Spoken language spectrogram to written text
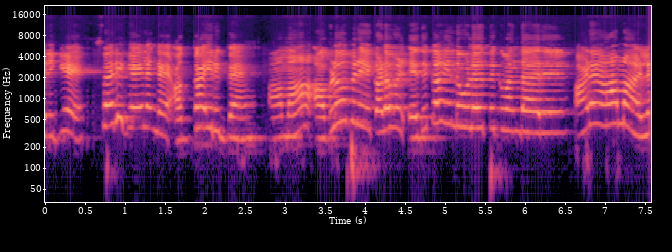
இருக்கே சரி கேளுங்க. அக்கா இருக்கேன். ஆமா அவ்வளவு பெரிய கடவுள் எதுக்காக இந்த உலகத்துக்கு வந்தாரு? அட ஆமால.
